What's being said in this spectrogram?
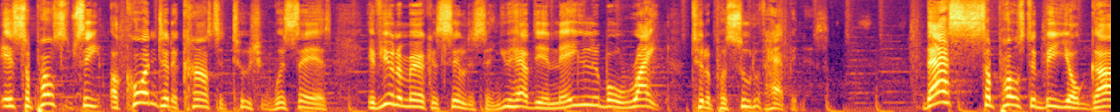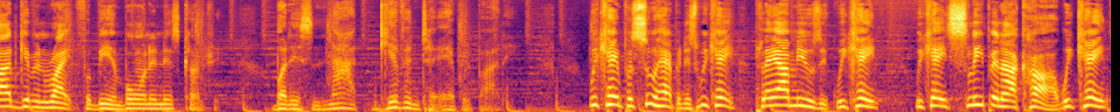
it's supposed to see according to the Constitution, which says if you're an American citizen, you have the inalienable right to the pursuit of happiness. That's supposed to be your God given right for being born in this country. But it's not given to everybody. We can't pursue happiness. We can't play our music. We can't we can't sleep in our car. We can't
